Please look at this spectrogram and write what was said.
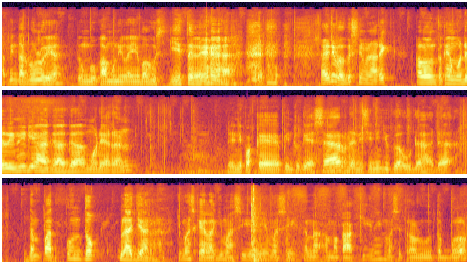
Tapi ntar dulu ya, tunggu kamu nilainya bagus gitu ya. nah ini bagus nih menarik. Kalau untuk yang model ini dia agak-agak modern. Dan ini pakai pintu geser dan di sini juga udah ada tempat untuk belajar. Cuma sekali lagi masih ininya masih kena sama kaki ini masih terlalu tebel.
